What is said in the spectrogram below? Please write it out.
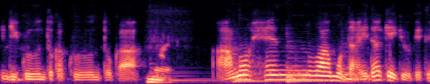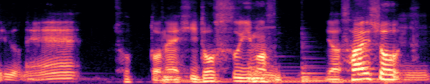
陸運とか空運とか、はいあの辺はもう大打撃受けてるよね。ちょっとね、ひどすぎます。ういや、最初、うん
